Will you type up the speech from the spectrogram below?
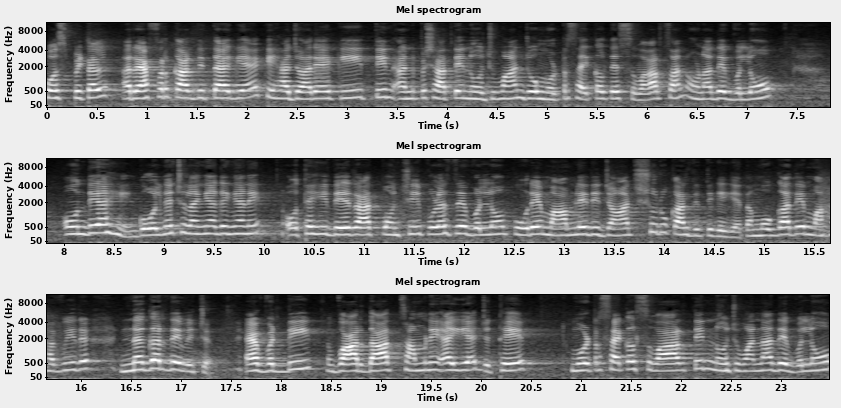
ਹਸਪੀਟਲ ਰੈਫਰ ਕਰ ਦਿੱਤਾ ਗਿਆ ਹੈ। ਕਿਹਾ ਜਾ ਰਿਹਾ ਹੈ ਕਿ ਤਿੰਨ ਅਣਪਛਾਤੇ ਨੌਜਵਾਨ ਜੋ ਮੋਟਰਸਾਈਕਲ ਤੇ ਸਵਾਰ ਸਨ, ਉਹਨਾਂ ਦੇ ਵੱਲੋਂ ਆਉਂਦਿਆਂ ਹੀ ਗੋਲੀਆਂ ਚਲਾਈਆਂ ਗਈਆਂ ਨੇ। ਉੱਥੇ ਹੀ ਦੇਰ ਰਾਤ ਪਹੁੰਚੀ ਪੁਲਿਸ ਦੇ ਵੱਲੋਂ ਪੂਰੇ ਮਾਮਲੇ ਦੀ ਜਾਂਚ ਸ਼ੁਰੂ ਕਰ ਦਿੱਤੀ ਗਈ ਹੈ। ਤਾਂ ਮੋਗਾ ਦੇ ਮਹਾਵੀਰ ਨਗਰ ਦੇ ਵਿੱਚ ਇਹ ਵੱਡੀ ਵਾਰਦਾਤ ਸਾਹਮਣੇ ਆਈ ਹੈ, ਜਿੱਥੇ ਮੋਟਰਸਾਈਕਲ ਸਵਾਰ ਤਿੰਨ ਨੌਜਵਾਨਾਂ ਦੇ ਵੱਲੋਂ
